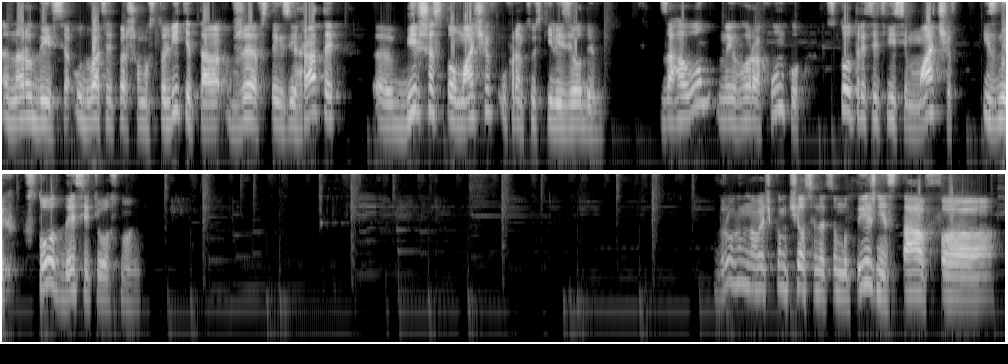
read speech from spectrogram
народився у 21 столітті та вже встиг зіграти е, більше 100 матчів у французькій лізі 1. Загалом, на його рахунку, 138 матчів, із них 110 у основі. Другим новачком Челсі на цьому тижні став е,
